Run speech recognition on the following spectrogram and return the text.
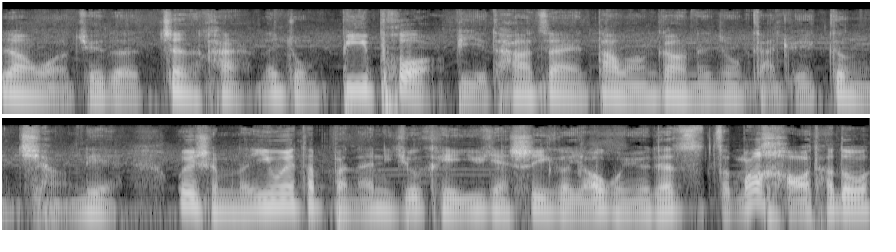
让我觉得震撼。那种逼迫比他在大王杠的那种感觉更强烈。为什么呢？因为他本来你就可以预见是一个摇滚乐队，怎么好他都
